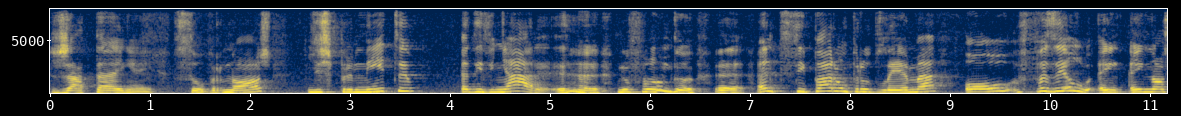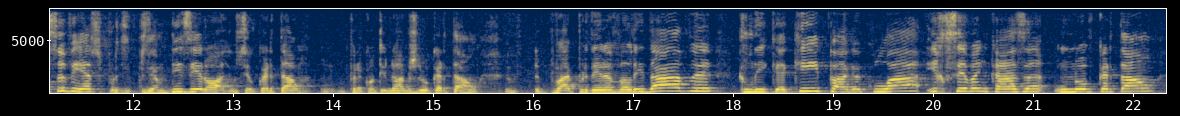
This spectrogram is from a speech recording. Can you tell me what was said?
já têm sobre nós lhes permite adivinhar, no fundo, eh, antecipar um problema ou fazê-lo em, em, nossa vez. Por, por, exemplo, dizer: olha, o seu cartão, para continuarmos no cartão, vai perder a validade, clica aqui, paga colar e receba em casa um novo cartão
